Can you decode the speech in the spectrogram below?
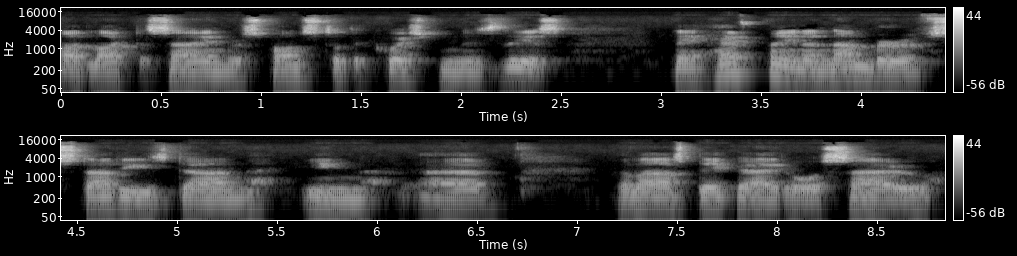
I'd like to say in response to the question is this there have been a number of studies done in uh, the last decade or so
